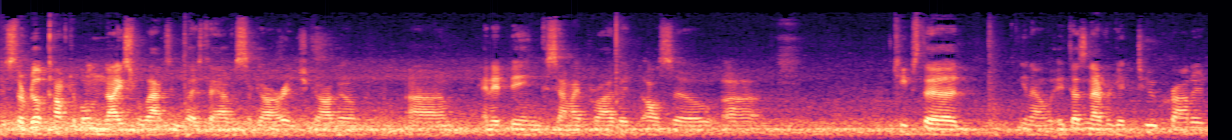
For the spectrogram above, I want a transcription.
And, it's a real comfortable, nice, relaxing place to have a cigar in Chicago. Um, and it being semi-private also uh, keeps the, you know, it doesn't ever get too crowded.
